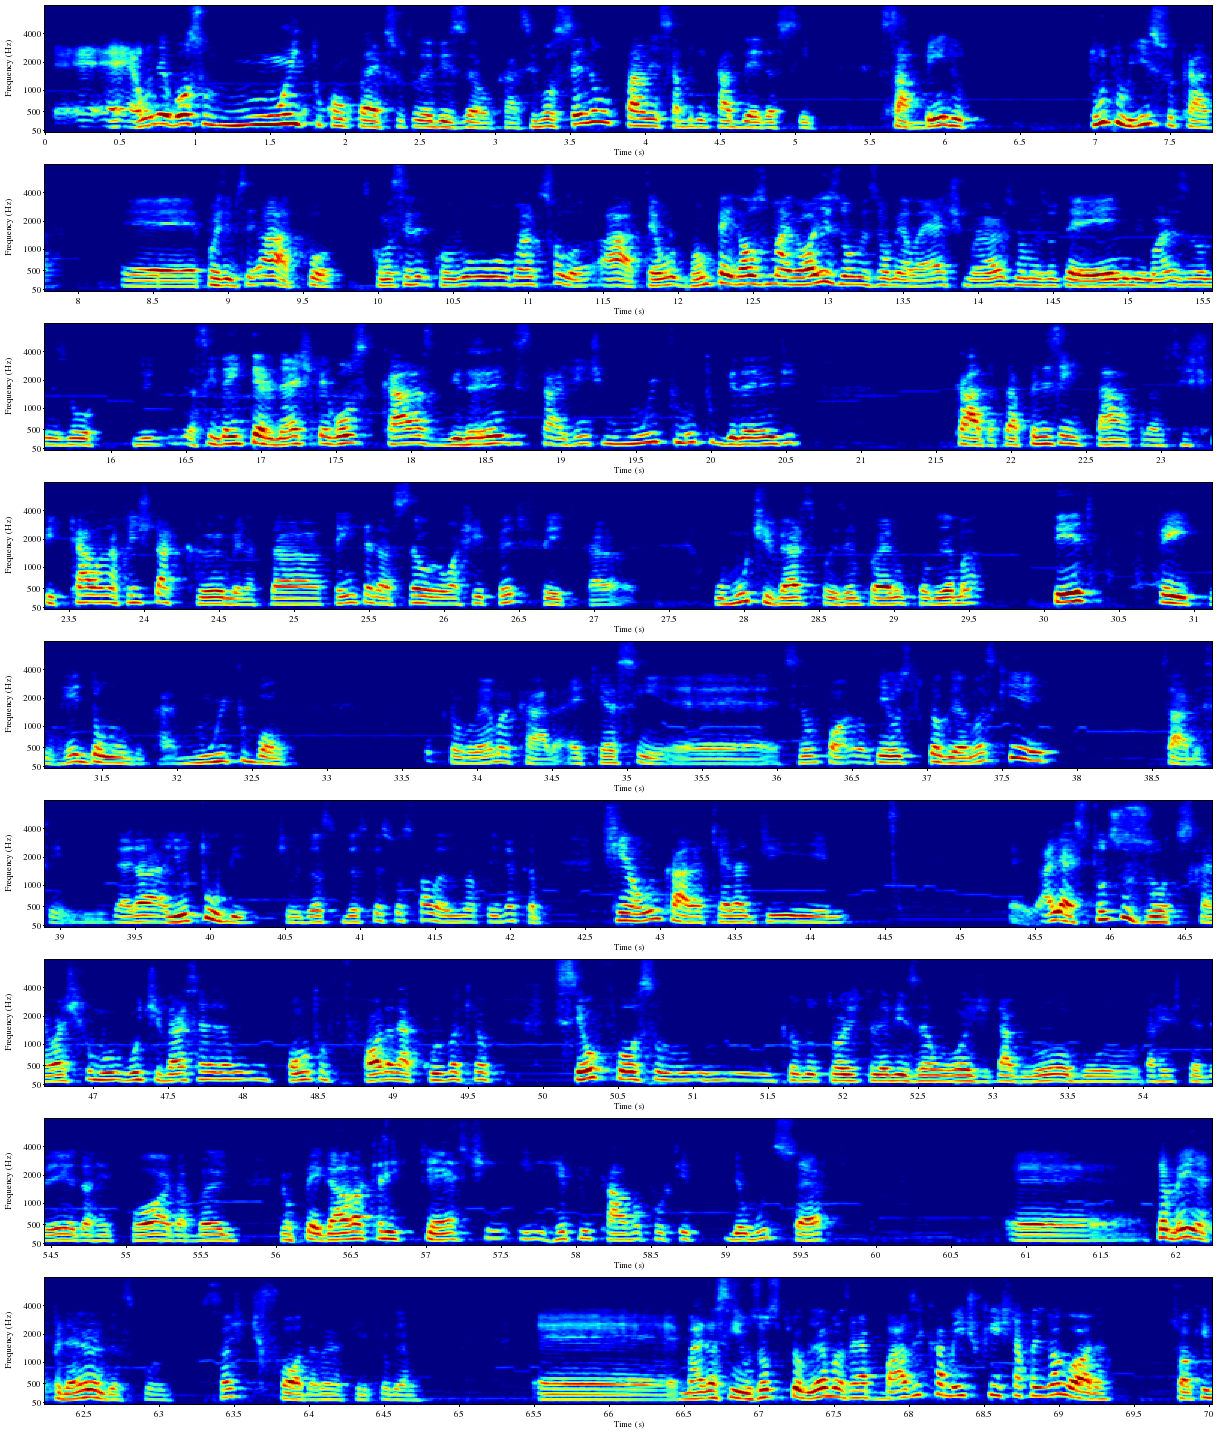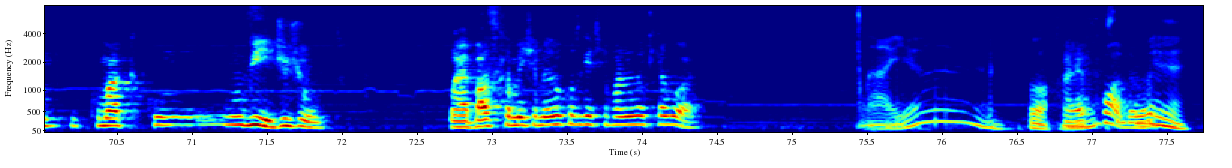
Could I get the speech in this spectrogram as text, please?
é, é um negócio muito complexo de televisão, cara. Se você não tá nessa brincadeira, assim, sabendo tudo isso, cara, é, por exemplo, você, ah, pô, como, você, como o Marcos falou, ah, tem vamos pegar os maiores nomes do Omelete, maiores nomes do DN, maiores nomes do, assim, da internet, pegou os caras grandes, cara, gente muito, muito grande, cara, para apresentar, para ficar lá na frente da câmera, para ter interação, eu achei perfeito, cara. O Multiverso, por exemplo, era um programa perfeito, redondo, cara, muito bom. O problema, cara, é que assim, é, você não pode. Tem outros programas que, sabe, assim, era YouTube. Tive duas, duas pessoas falando na frente da câmera. Tinha um, cara, que era de. é, Aliás, todos os outros, cara. Eu acho que o multiverso era um ponto fora da curva que eu. Se eu fosse um, um produtor de televisão hoje, da Globo, da Rede TV, da Record, da Band, eu pegava aquele casting e replicava porque deu muito certo. É, também, né? Prandas, pô, só gente foda, né? Aquele programa. É, mas assim, os outros programas é basicamente o que a gente tá fazendo agora. Só que com, uma- com um vídeo junto. Mas é basicamente a mesma coisa que a gente tá fazendo aqui agora. Aí é. Porra, Aí é foda, né? ver.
